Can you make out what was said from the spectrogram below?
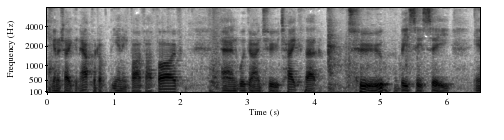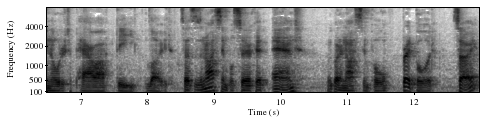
we're going to take an output of the NE555 and we're going to take that to VCC in order to power the load. So this is a nice simple circuit and we've got a nice simple breadboard. So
